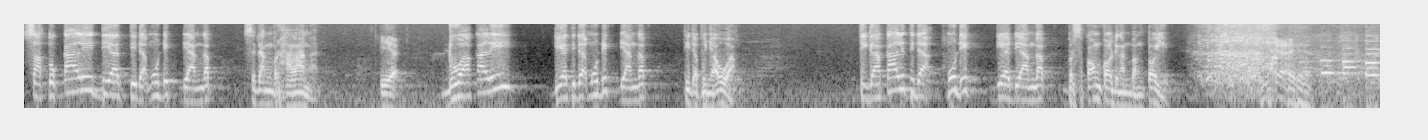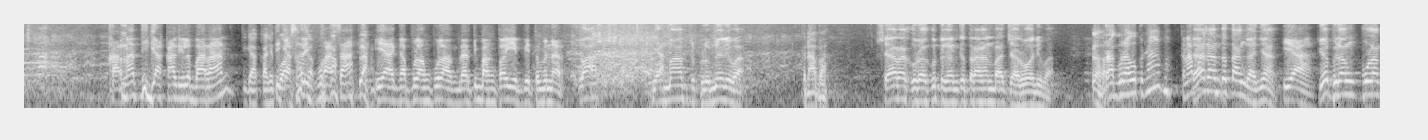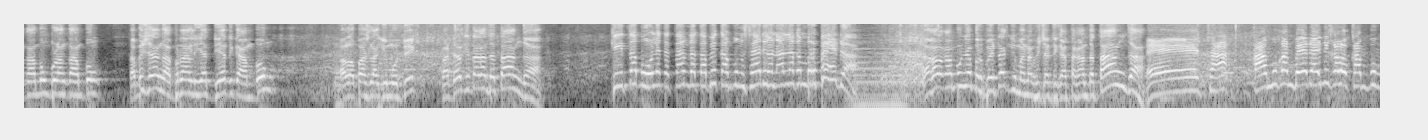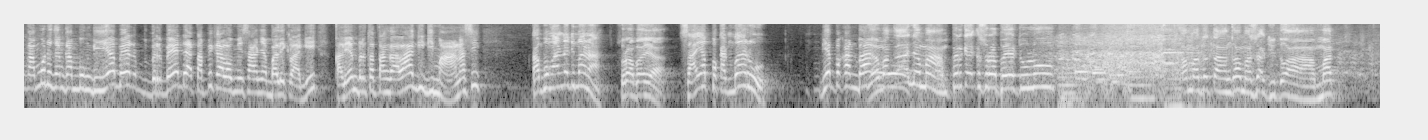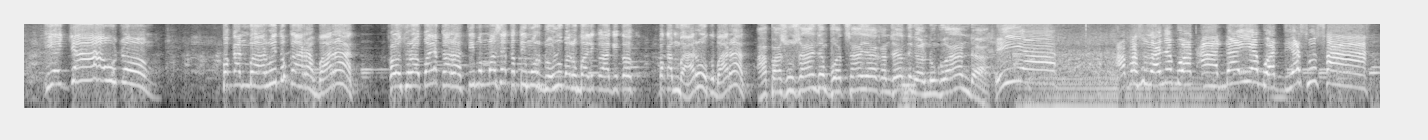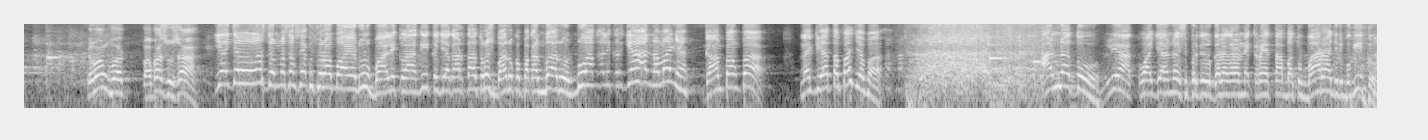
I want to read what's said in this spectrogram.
Satu kali dia tidak mudik dianggap sedang berhalangan. Iya. Dua kali dia tidak mudik dianggap tidak punya uang. Tiga kali tidak mudik dia dianggap bersekongkol dengan Bang Toyib. Iya, iya. Karena tiga kali lebaran, Tiga kali tiga puasa, kali nggak puasa, pulang-pulang. iya nggak pulang-pulang. Berarti Bang Toyib itu benar. Pak, mohon maaf sebelumnya nih Pak. Kenapa? Saya ragu-ragu dengan keterangan Pak Jarwo nih Pak. Loh, ragu-ragu kenapa? Kenapa? Saya kan tetangganya. Iya. Dia bilang pulang kampung, pulang kampung. Tapi saya nggak pernah lihat dia di kampung. Kalau pas lagi mudik, padahal kita kan tetangga. Kita boleh tetangga, tapi kampung saya dengan Anda kan berbeda. Nah kalau kampungnya berbeda gimana bisa dikatakan tetangga? Eh, Cak, kamu kan beda ini kalau kampung kamu dengan kampung dia ber- berbeda. Tapi kalau misalnya balik lagi, kalian bertetangga lagi gimana sih? Kampung Anda di mana? Surabaya. Saya Pekanbaru. Dia Pekanbaru. Ya makanya mampir kayak ke Surabaya dulu. Sama tetangga masa gitu amat. Ya jauh dong. Pekanbaru itu ke arah barat. Kalau Surabaya ke arah timur, masa ke timur dulu baru balik lagi ke Pekanbaru, ke barat? Apa susahnya buat saya? Kan saya tinggal nunggu Anda. Iya. Apa susahnya buat Anda? Iya, buat dia susah. Memang buat Bapak susah? Ya jelas dong, masa saya ke Surabaya dulu, balik lagi ke Jakarta, terus baru ke Pekanbaru. Dua kali kerjaan namanya. Gampang pak, naik di atap aja pak. Anda tuh, lihat wajah Anda seperti itu gara-gara naik kereta batu bara jadi begitu.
